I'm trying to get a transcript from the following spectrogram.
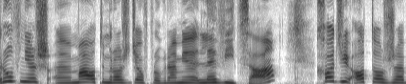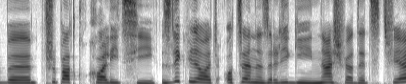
Również ma o tym rozdział w programie Lewica. Chodzi o to, żeby w przypadku koalicji zlikwidować ocenę z religii na świadectwie,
